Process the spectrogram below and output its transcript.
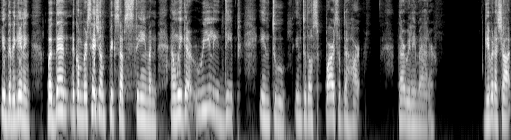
in the beginning but then the conversation picks up steam and and we get really deep into into those parts of the heart that really matter give it a shot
